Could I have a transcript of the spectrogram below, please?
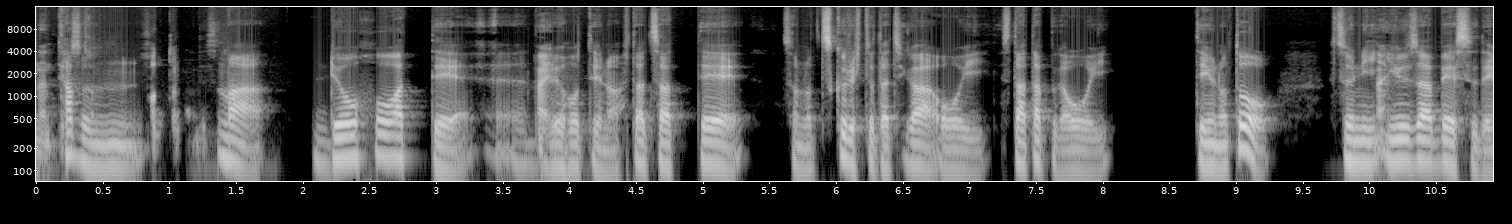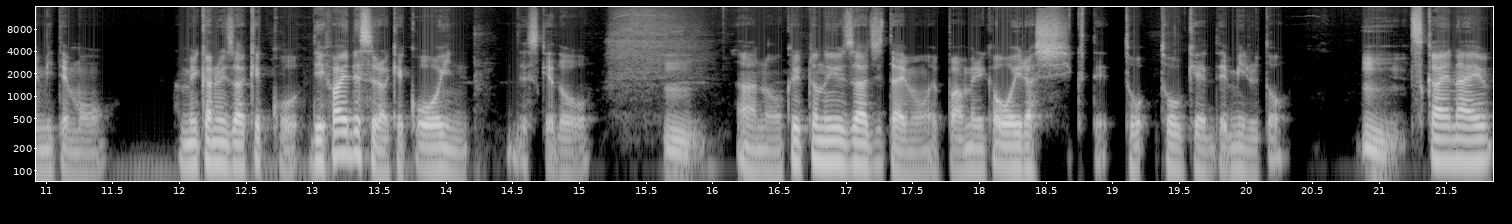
なんていうんですか、多分、ホットなんですか。まあ、両方あって、両方っていうのは2つあって、その作る人たちが多い、スタートアップが多いっていうのと、普通にはいユーザーベースで見ても、アメリカのユーザー結構、 DeFi ですら結構多いんですけど、うん。あの、クリプトのユーザー自体もやっぱアメリカ多いらしくて、と統計で見ると、うん。使えない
